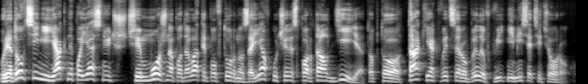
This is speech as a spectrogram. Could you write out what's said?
урядовці ніяк не пояснюють, чи можна подавати повторну заявку через портал Дія, тобто так, як ви це робили в квітні місяці цього року.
